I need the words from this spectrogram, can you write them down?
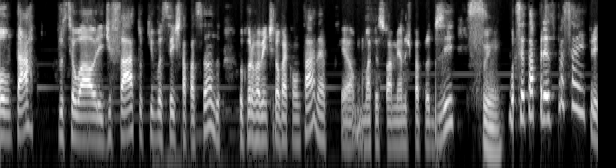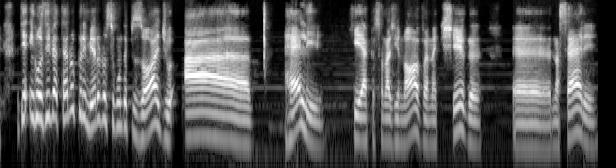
contar pro seu Auri de fato o que você está passando, ou provavelmente não vai contar, né? Porque é uma pessoa a menos para produzir. Sim. Você tá preso para sempre. Inclusive, até no primeiro no segundo episódio, a Helly, que é a personagem nova, né, que chega é, na série,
